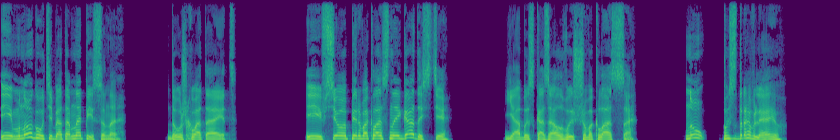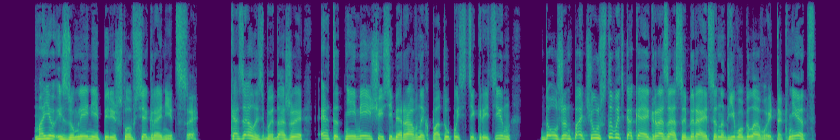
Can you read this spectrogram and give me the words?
И много у тебя там написано? Да уж хватает. И все первоклассные гадости? Я бы сказал, высшего класса. Ну, поздравляю. Мое изумление перешло все границы. Казалось бы, даже этот не имеющий себе равных по тупости кретин должен почувствовать, какая гроза собирается над его головой. Так нет,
